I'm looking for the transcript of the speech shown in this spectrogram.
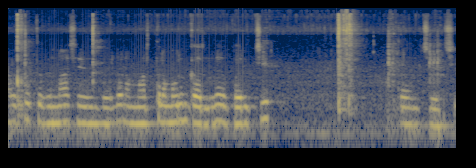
அவசரத்துக்கு என்ன செய்யறதில்ல நம்ம மரத்தில் முருங்கைக்காய் இருந்தது அதை பறித்து வச்சு.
